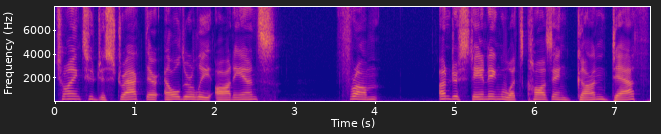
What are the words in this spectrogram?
trying to distract their elderly audience from understanding what's causing gun death.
